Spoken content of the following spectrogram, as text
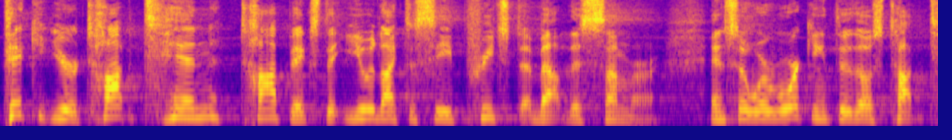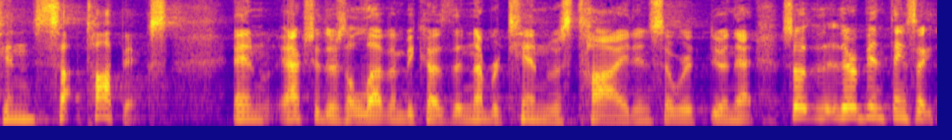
pick your top 10 topics that you would like to see preached about this summer. And so we're working through those top 10 so- topics. And actually, there's 11 because the number 10 was tied, and so we're doing that. So th- there have been things like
